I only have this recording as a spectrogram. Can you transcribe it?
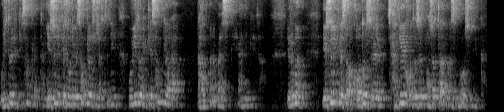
우리도 이렇게 섬겼다. 예수님께서 우리를 섬겨주셨으니 우리도 이렇게 섬겨라. 라고 하는 말씀이 아닙니다. 여러분, 예수님께서 겉옷을, 자기의 겉옷을 벗었다는 것은 무엇입니까?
